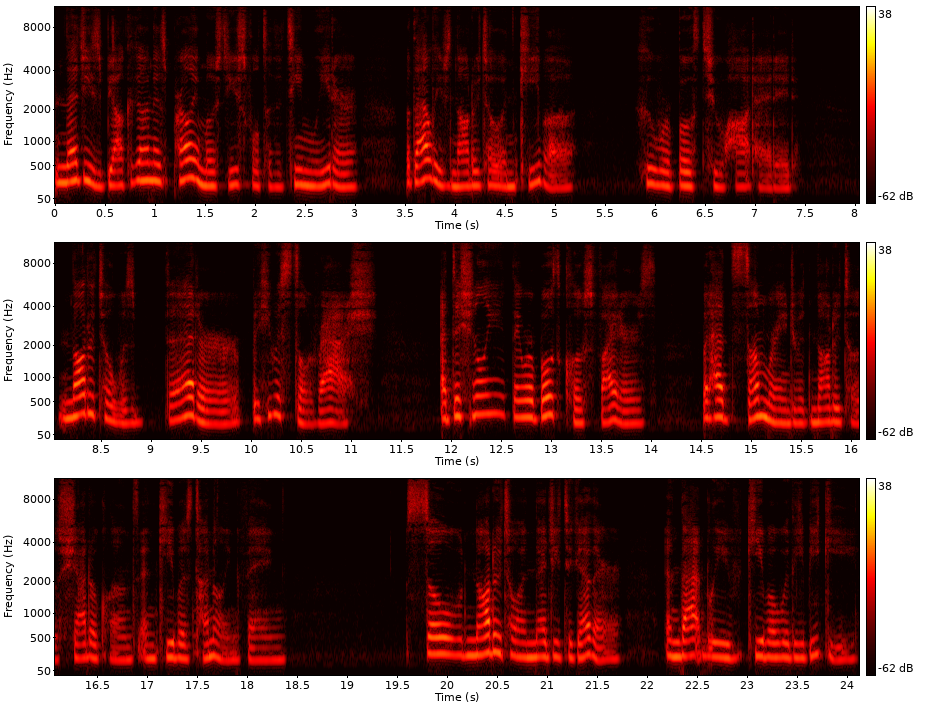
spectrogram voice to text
Neji's Byakugan is probably most useful to the team leader, but that leaves Naruto and Kiba, who were both too hot headed. Naruto was better, but he was still rash. Additionally, they were both close fighters, but had some range with Naruto's shadow clones and Kiba's tunneling fang. So Naruto and Neji together, and that leave Kiba with Ibiki,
